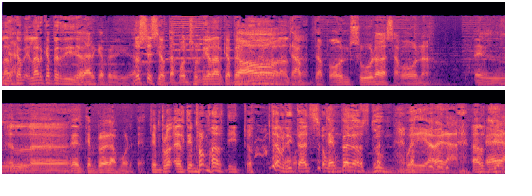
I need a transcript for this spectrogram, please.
L'Arca Perdida. L'Arca Perdida. No sé si el tapón sortia a l'Arca Perdida o No, l'altra. tap, tapón surt a la segona. El, El, eh, el Templo de la Muerte. Templo, el templo maldito. De veritat, som... Templo dels Doom, vull dir, a veure. El, te eh,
